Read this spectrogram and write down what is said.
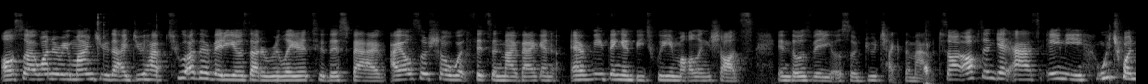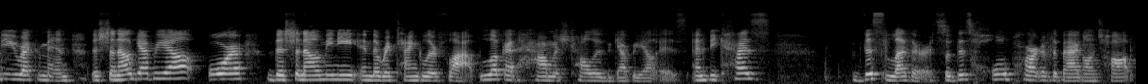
Also, I want to remind you that I do have two other videos that are related to this bag. I also show what fits in my bag and everything in between modeling shots in those videos, so do check them out. So I often get asked, Amy, which one do you recommend? The Chanel Gabrielle or the Chanel Mini in the rectangular flap? Look at how much taller the Gabrielle is. And because this leather, so this whole part of the bag on top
